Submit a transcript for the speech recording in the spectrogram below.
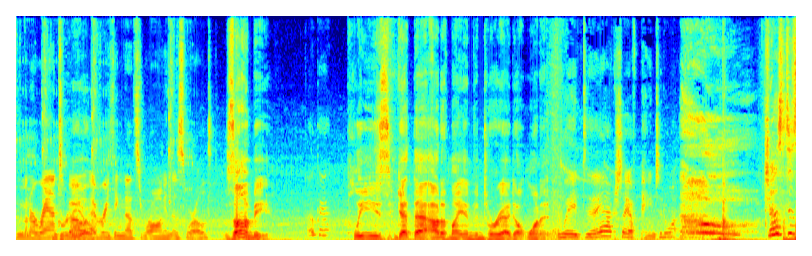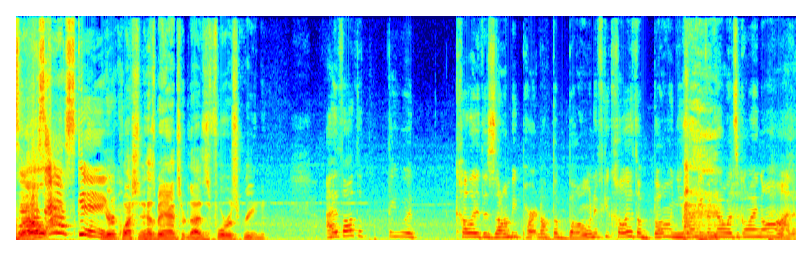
I'm gonna rant Gridio. about everything that's wrong in this world. Zombie. Okay. Please get that out of my inventory. I don't want it. Wait, do they actually have painted one? Just as I was asking. Your question has been answered. That is forest green. I thought that they would color the zombie part, not the bone. If you color the bone, you don't even know what's going on.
